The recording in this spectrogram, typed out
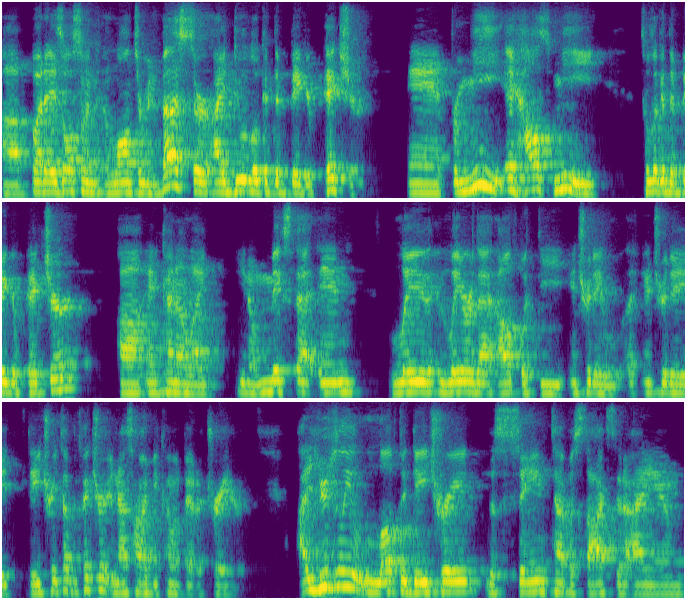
Uh, but as also a long-term investor, I do look at the bigger picture. And for me, it helps me to look at the bigger picture uh, and kind of like you know mix that in, lay, layer that up with the intraday intraday day trade type of picture, and that's how I become a better trader. I usually love to day trade the same type of stocks that I am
